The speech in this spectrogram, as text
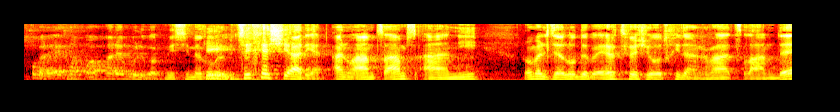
ხო, მაგრამ ეხლა ხო აფარებული გვაქვს მისი მეგობრები. ციხეში არიან. ანუ ამ წამს ანი, რომელიც ელოდება ერთ თვეში 4-დან 8 წლამდე,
